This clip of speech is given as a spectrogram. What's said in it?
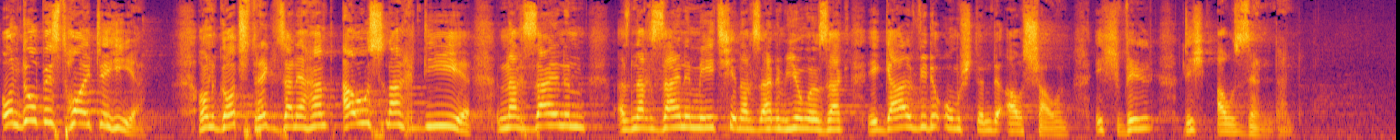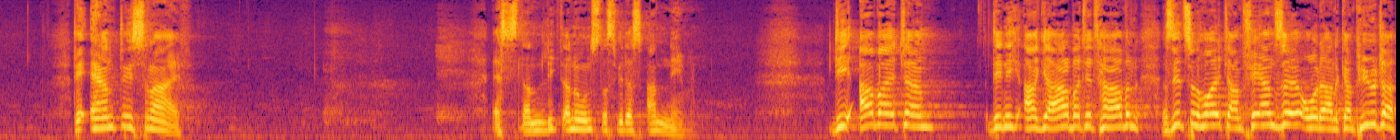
Und du bist heute hier. Und Gott streckt seine Hand aus nach dir, nach seinem, also nach seinem Mädchen, nach seinem Jungen und sagt, egal wie die Umstände ausschauen, ich will dich aussenden. Der Ernte ist reif. Es dann liegt an uns, dass wir das annehmen. Die Arbeiter, die nicht gearbeitet haben, sitzen heute am Fernseher oder am Computer,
